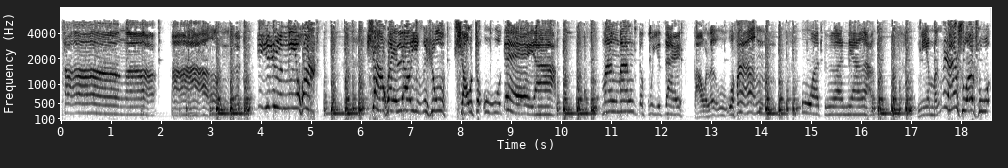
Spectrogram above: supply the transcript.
堂啊！一句内话吓坏了英雄小周盖呀！忙忙的跪在高楼房，我的娘！你猛然说出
